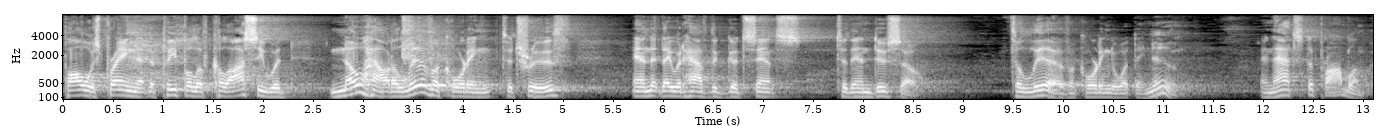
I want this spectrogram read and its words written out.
Paul was praying that the people of Colossae would know how to live according to truth and that they would have the good sense to then do so, to live according to what they knew. And that's the problem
